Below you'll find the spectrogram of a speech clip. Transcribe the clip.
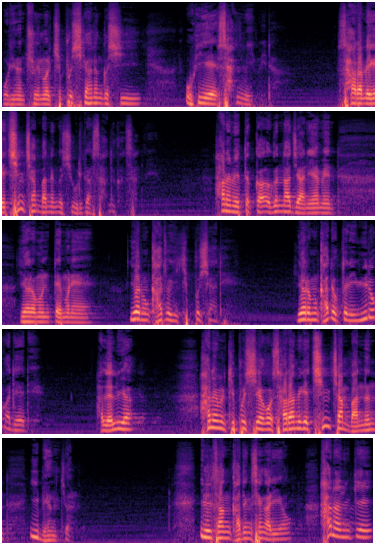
우리는 주님을 기쁘시게 하는 것이 우리의 삶입니다. 사람에게 칭찬받는 것이 우리가 사는 삶이에요. 하나님의 뜻과 어긋나지 아니하면 여러분 때문에 여러분 가족이 기쁘셔야 돼. 여러분 가족들이 위로가 돼야 돼. 할렐루야. 하나님을 기쁘시게 하고 사람에게 칭찬받는 이 명절. 일상 가정 생활이요. 하나님께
